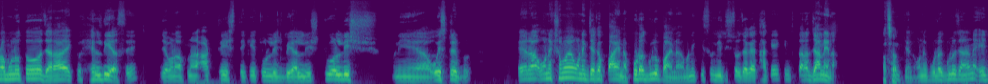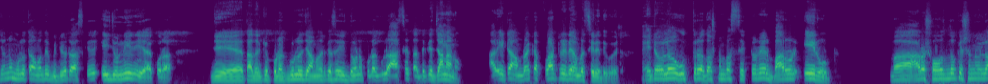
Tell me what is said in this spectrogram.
আমরা মূলত যারা একটু হেলদি আছে যেমন আপনার আটত্রিশ থেকে চল্লিশ বিয়াল্লিশ চুয়াল্লিশ মানে ওয়েস্টের এরা অনেক সময় অনেক জায়গায় পায় না প্রোডাক্টগুলো পায় না। মানে কিছু নির্দিষ্ট জায়গায় থাকে কিন্তু তারা জানে না। আচ্ছা। অনেক প্রোডাক্টগুলো জানে না। এই জন্য মূলত আমাদের ভিডিওটা আজকে এই জন্যই ইয়া করা যে তাদেরকে প্রোডাক্টগুলো যে আমাদের কাছে এই ধরনের প্রোডাক্টগুলো আছে তাদেরকে জানানো। আর এটা আমরা একটা ফ্ল্যাট রেটে আমরা ছেড়ে দেবো এটা। এটা হলো উত্তরা দশ নম্বর সেক্টরের বারোর এ রোড বা আরও সহজ লোকেশন হলো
